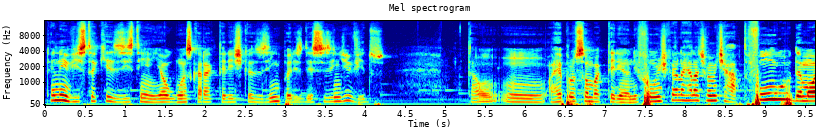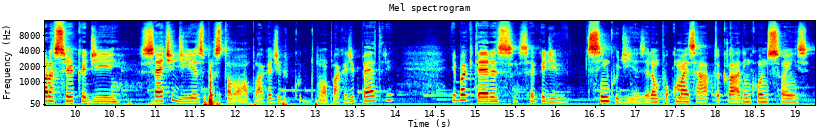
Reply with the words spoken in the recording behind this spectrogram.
tendo em vista que existem aí algumas características ímpares desses indivíduos. Então, um, a reprodução bacteriana e fúngica é relativamente rápida. Fungo demora cerca de 7 dias para se tomar uma placa de, uma placa de Petri e bactérias cerca de 5 dias. Ele é um pouco mais rápido, claro, em condições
